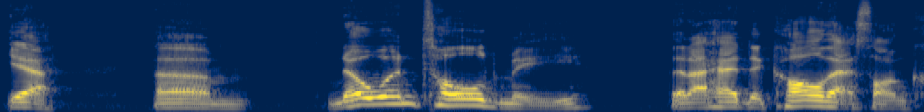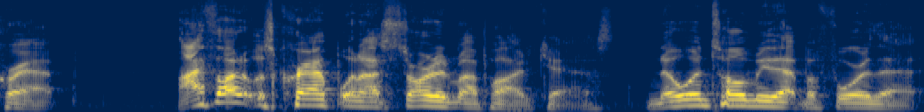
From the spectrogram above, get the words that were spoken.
yeah, um, no one told me that I had to call that song crap I thought it was crap when I started my podcast. No one told me that before that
